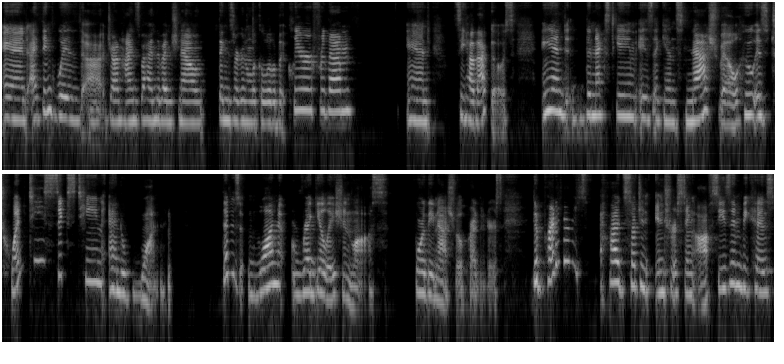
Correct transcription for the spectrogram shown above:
and I think with uh, John Hynes behind the bench now, things are going to look a little bit clearer for them, and see how that goes. And the next game is against Nashville, who is 2016 and 1. That is one regulation loss for the Nashville Predators the Predators had such an interesting offseason because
